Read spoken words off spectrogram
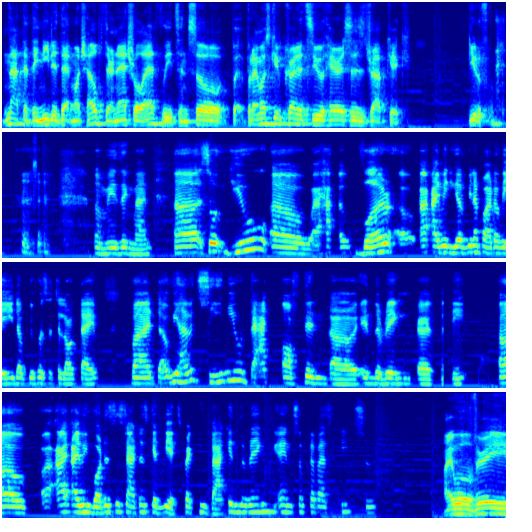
not that they needed that much help they're natural athletes and so but, but i must give credit to harris's drop kick beautiful amazing man uh, so you uh, ha- were uh, i mean you have been a part of aew for such a long time but uh, we haven't seen you that often uh, in the ring uh, I, I mean what is the status can we expect you back in the ring in some capacity soon I will very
